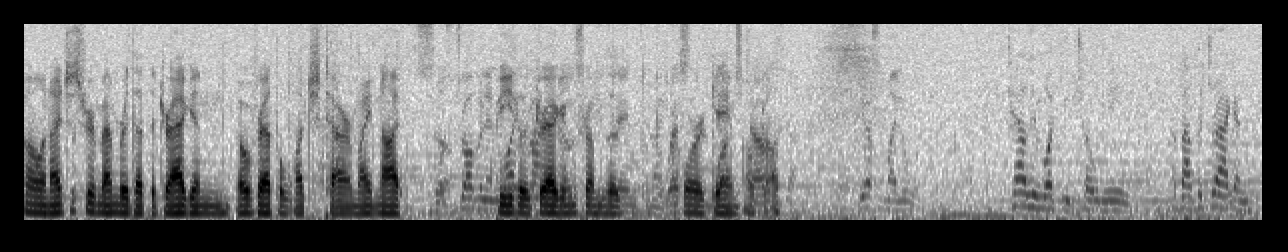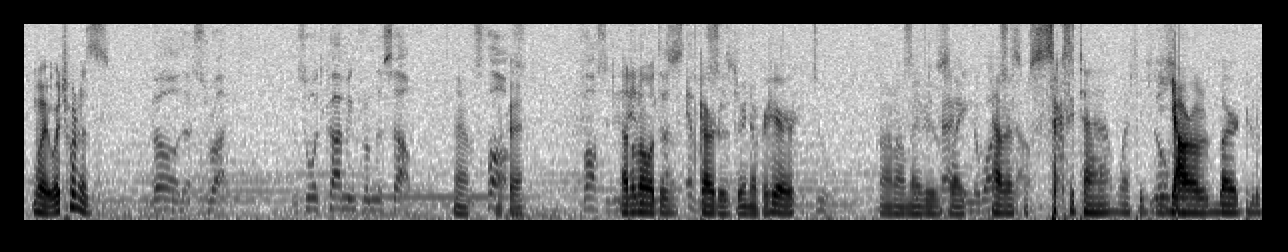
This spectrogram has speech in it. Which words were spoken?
Oh, and I just remembered that the dragon over at the watchtower might not What's trouble in be the dragon from the horror game. Oh god. Yes, my lord. Tell him what you told me about the dragon. Wait, which one is... Oh, that's right. The sword coming from the south. Oh, was fast. okay. I don't know what this guard was doing over here. It do. I don't know, Is maybe it was like attacking the having some sexy time with the No. Jarl Balgruuf.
